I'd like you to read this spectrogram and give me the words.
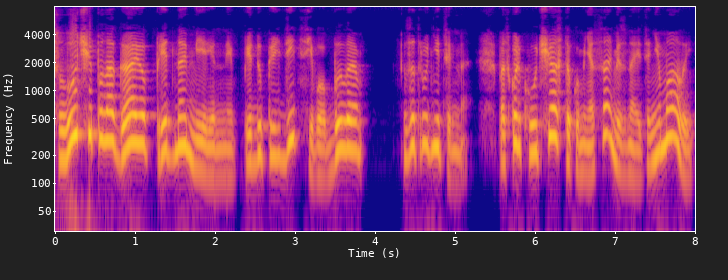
Случай, полагаю, преднамеренный. Предупредить его было затруднительно, поскольку участок у меня, сами знаете, немалый,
